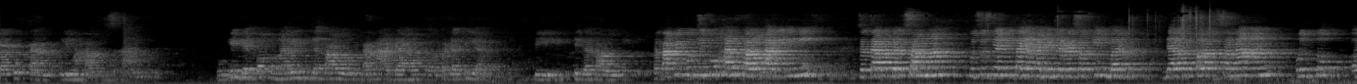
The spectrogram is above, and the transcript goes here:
dilakukan lima tahun sekali. Mungkin Depok kemarin tiga tahun karena ada e, pergantian di tiga tahun. Tetapi puji Tuhan kalau hari ini secara bersama khususnya kita yang ada di Resort Imbar dalam pelaksanaan untuk e,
